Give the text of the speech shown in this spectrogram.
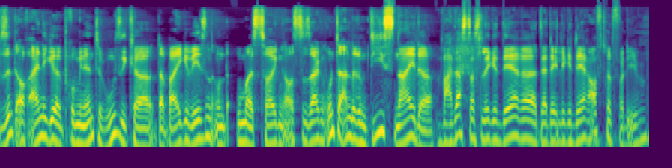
sind auch einige prominente Musiker dabei gewesen und um als Zeugen auszusagen, unter anderem Dee Snyder. War das das legendäre, der, der legendäre Auftritt von ihm?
